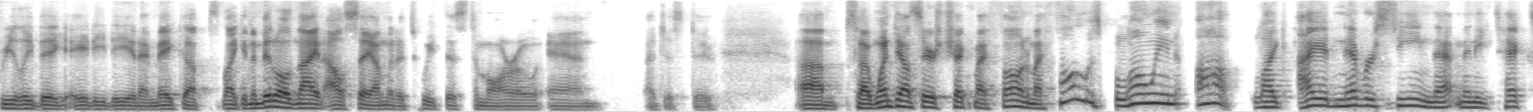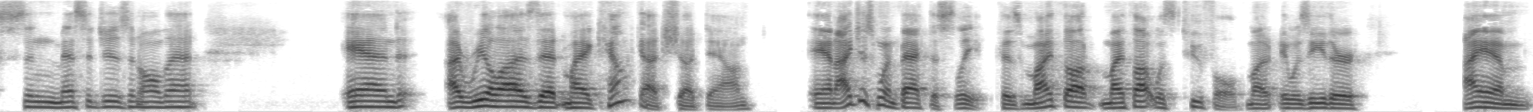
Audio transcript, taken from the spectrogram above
really big ADD and I make up like in the middle of the night, I'll say I'm going to tweet this tomorrow and I just do. Um, so I went downstairs, checked my phone, and my phone was blowing up. Like I had never seen that many texts and messages and all that. And I realized that my account got shut down and I just went back to sleep because my thought, my thought was twofold. My, it was either I am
